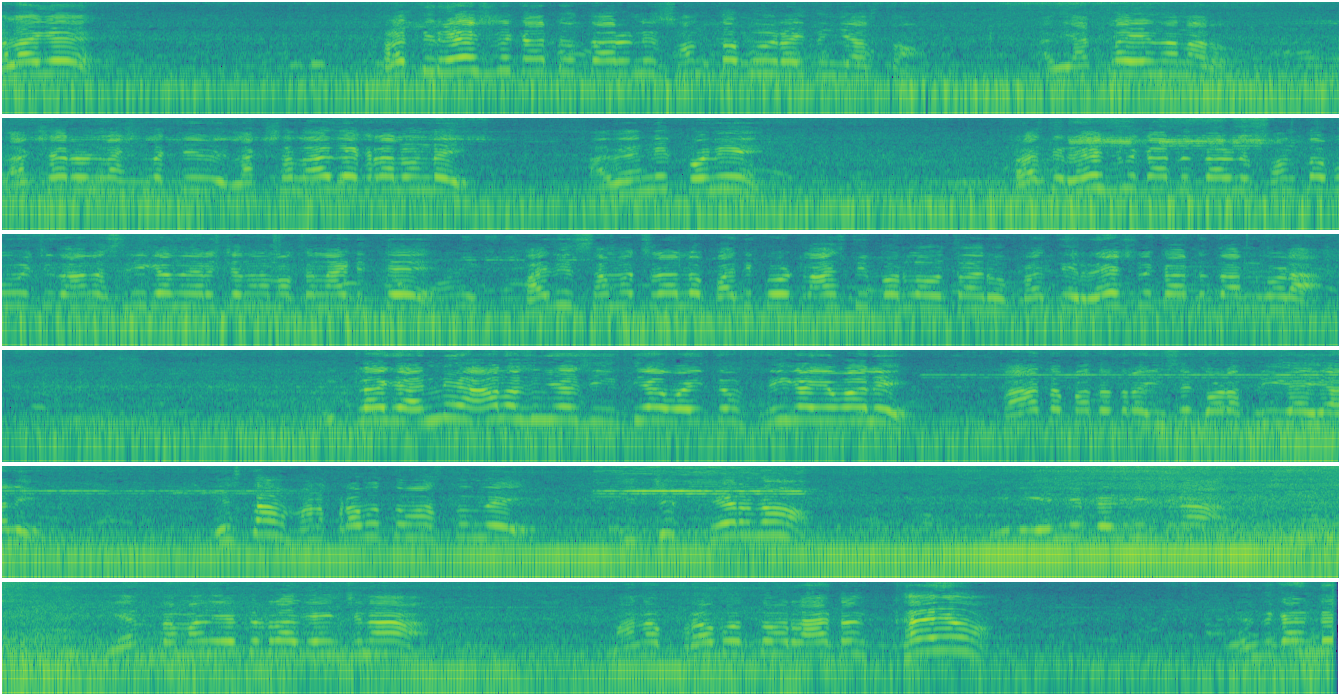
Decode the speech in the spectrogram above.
అలాగే ప్రతి రేషన్ కార్డుదారుని సొంత భూమి రైతం చేస్తాం. అది ఎట్లా అయిందన్నారు? లక్ష రెండు లక్షలకి లక్షలాది ఎకరాలు ఉన్నాయి. అవన్నీ కొని ప్రతి రేషన్ కార్డుదారుని సొంత భూమి ఇచ్చి దానిలో శ్రీగంధం ఎర్రచందన మొక్కలు నాటితే పది సంవత్సరాల్లో పది కోట్ల ఆస్తి పరులు అవుతారు ప్రతి రేషన్ కార్డుదారుని కూడా. ఇట్లాగే అన్ని ఆలోచన చేసి విద్యా వైద్యం ఫ్రీగా ఇవ్వాలి. పాత పద్ధతిలో ఇసుక కూడా ఫ్రీగా ఇవ్వాలి ఇస్తాం మన ప్రభుత్వం వస్తుంది. ఇచ్చి తీరదాం. వీళ్ళు ఎన్ని బెదిరించినా ఎంతమంది ఎత్తుడురా చేయించినా మన ప్రభుత్వం రావటం ఖాయం. ఎందుకంటే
